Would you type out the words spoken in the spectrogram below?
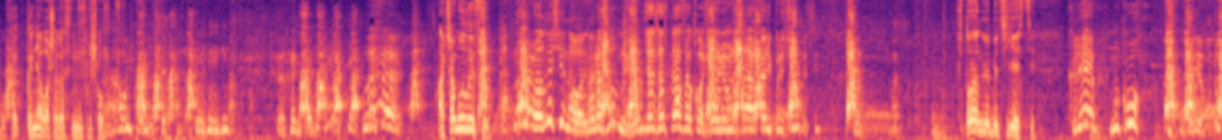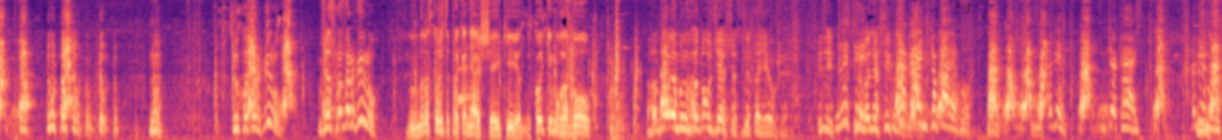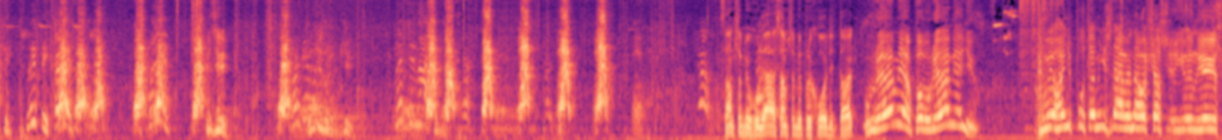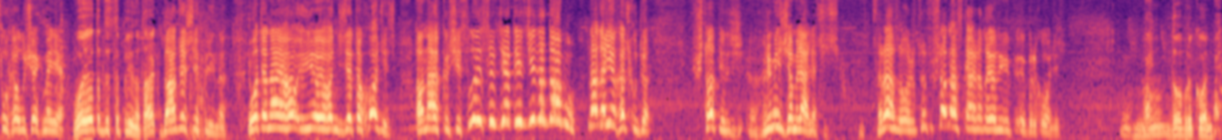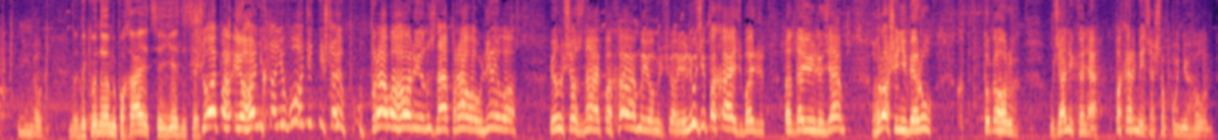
О, к- коня вашого сниму пришел. А он конь. Лисе! А чому лисий? Ну, ну, лисина, він розумний. Він вже сказав хоче, я не знаю, коли причинилися. Що він любить їсти? Хліб, муку. Ну, ну фотографував? Вже сфотографував? Ну, ну розкажіть про коня ще, який він. Скільки йому годов? Году я был году 10 где-то я уже. Иди, Лиси, Люба, не сикни. чекай, не копай його. Ходим, чекай. Ходим, лиси, лиси, ходим. Ходим, Иди, ходим, иди, иди. лиси наші. Сам собі гуляє, сам собі приходить, так? Время, по времени. Мы його не путаем, не знаем, на вот сейчас я її слухав лучше, як мене. Ой, це дисципліна, так? Да, дисципліна. І от вона його, його где-то ходить, а вона кричить, слышь, где ты, иди додому, надо ехать куда. Что ты, гремить земля летить. Сразу, уже, «Тут что она скажет, а он и приходит. Ну, добрий конь. Ну, Так ви на ньому пахаєте, їздите. Що по- його ніхто не водить, ніхто вправо говорить, він знає право, вліво. І він все знає, пахаємо йому, все. І люди пахають, бо віддаю людям, гроші не беру, тільки говорю, взяли коня, покорміться, щоб кунь не голодний.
